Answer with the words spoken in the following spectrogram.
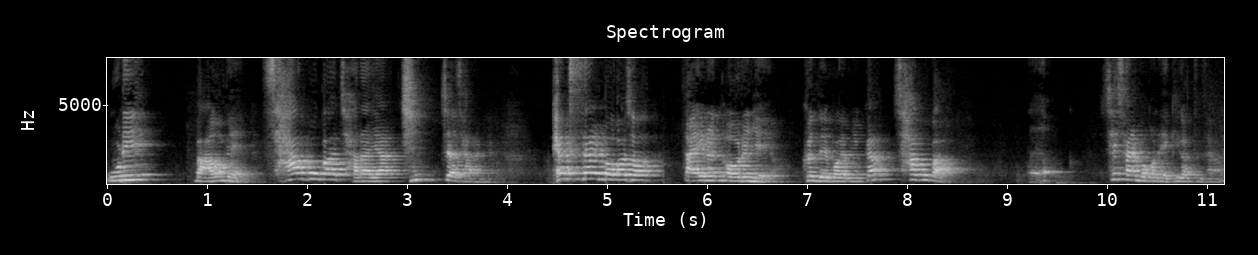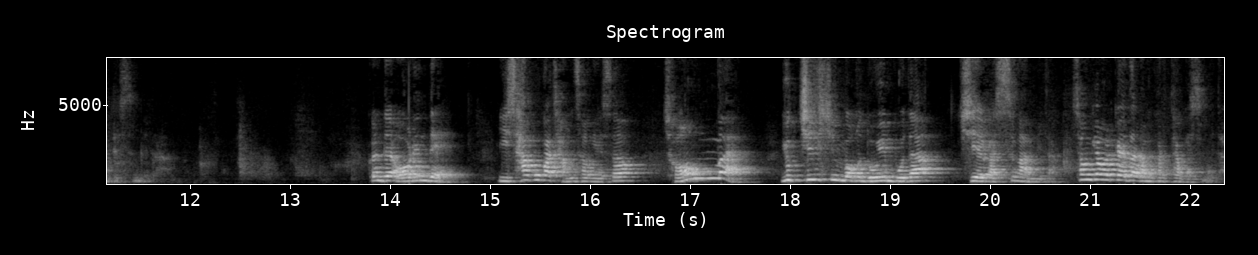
우리 마음에 사고가 자라야 진짜 거예요. 100살 먹어서 나이는 어른이에요. 근데 뭐합니까? 사고가 꼭 3살 먹은 애기 같은 사람도 있습니다. 근데 어린데 이 사고가 장성해서 정말 6, 70 먹은 노인보다 지혜가 승합니다. 성경을 깨달으면 그렇다고 했습니다.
